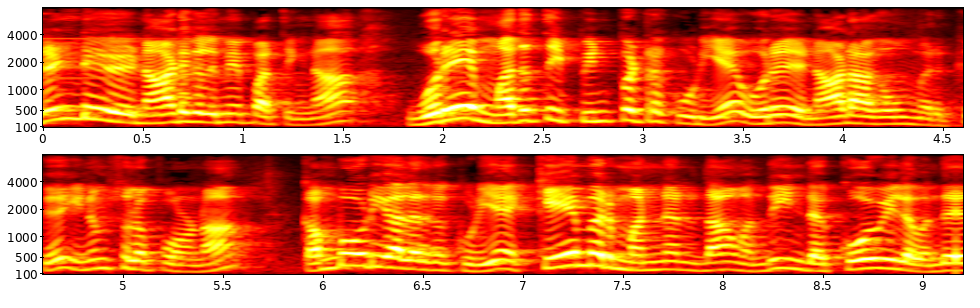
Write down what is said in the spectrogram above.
இரண்டு நாடுகளுமே பார்த்தீங்கன்னா ஒரே மதத்தை பின்பற்றக்கூடிய ஒரு நாடாகவும் இருக்கு. இன்னும் சொல்ல போனா கம்போடியாவில் இருக்கக்கூடிய கேமர் மன்னன் தான் வந்து இந்த கோவிலை வந்து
